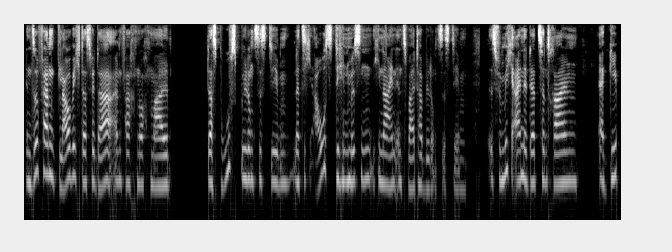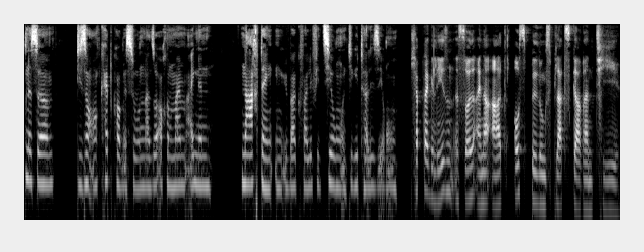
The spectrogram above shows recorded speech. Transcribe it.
Insofern glaube ich, dass wir da einfach nochmal das Berufsbildungssystem letztlich ausdehnen müssen hinein ins Weiterbildungssystem. Ist für mich eine der zentralen Ergebnisse dieser Enquete-Kommission, also auch in meinem eigenen nachdenken über Qualifizierung und Digitalisierung. Ich habe da gelesen, es soll eine Art Ausbildungsplatzgarantie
